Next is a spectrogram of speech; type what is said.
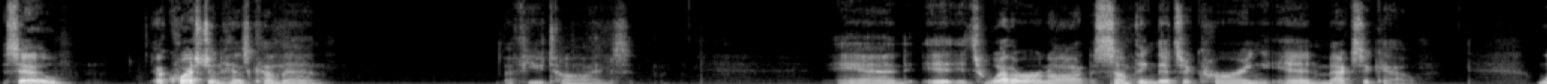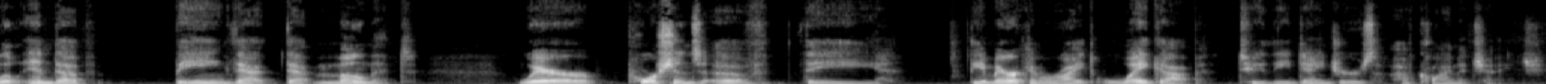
so a question has come in a few times, and it's whether or not something that's occurring in Mexico will end up being that that moment where portions of the the American right wake up to the dangers of climate change.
